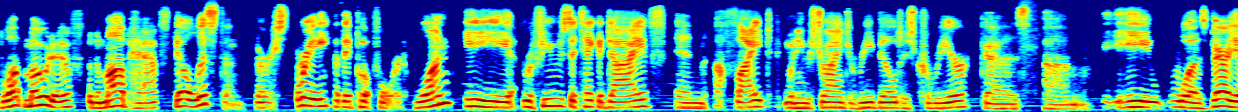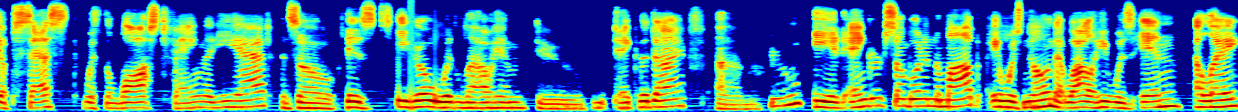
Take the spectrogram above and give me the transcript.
what motive would the mob have to kill Liston? There's three that they put forward. One, he refused to take a dive in a fight when he was trying to rebuild his career because um, he was very obsessed with the lost fame that he had. And so his ego would allow him to take the dive. Um, two, he had angered someone in the mob. It was known that while he was in LA,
